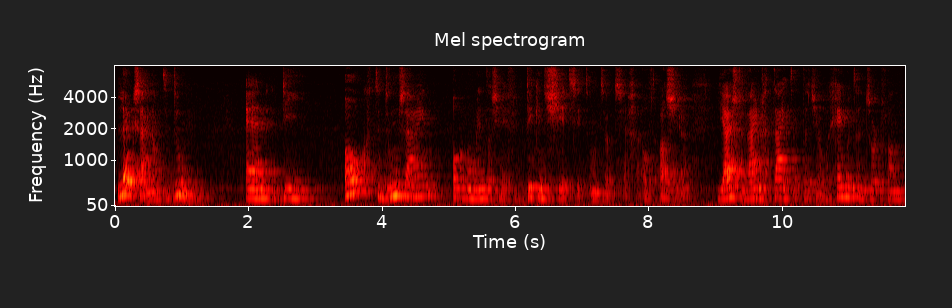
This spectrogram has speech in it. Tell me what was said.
leuk zijn om te doen. En die ook te doen zijn op het moment als je even dik in de shit zit, om het zo te zeggen. Of als je juist weinig tijd hebt. Dat je op een gegeven moment een soort van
